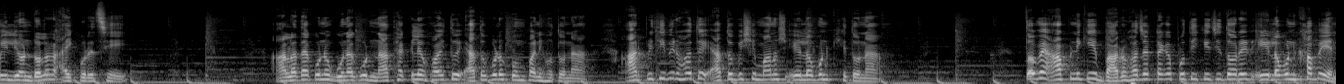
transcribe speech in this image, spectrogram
মিলিয়ন ডলার আয় করেছে। আলাদা কোনো গুণাগুণ না থাকলে হয়তো এত বড় কোম্পানি হতো না, আর পৃথিবীর হয়তো এত বেশি মানুষ এই লবণ খেত না। তবে আপনি কি বারো হাজার টাকা প্রতি কেজি দরের এই লবণ খাবেন?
